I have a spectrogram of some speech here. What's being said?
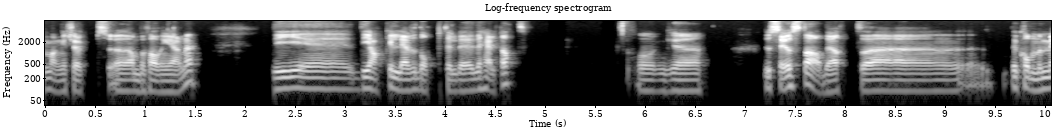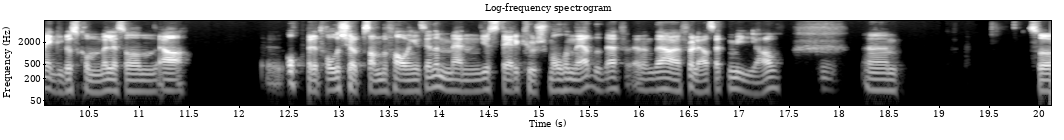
Mange kjøpsanbefalinger gjerne, de, de har ikke levd opp til det i det hele tatt. Og uh, du ser jo stadig at uh, det kommer meglere som kommer med litt sånn ja, opprettholde kjøpsanbefalingene sine, men justere kursmålet ned. Det, det har jeg, føler jeg har sett mye av. Um, så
